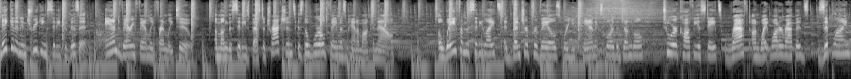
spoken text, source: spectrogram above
make it an intriguing city to visit, and very family friendly too. Among the city's best attractions is the world famous Panama Canal. Away from the city lights, adventure prevails where you can explore the jungle, tour coffee estates, raft on whitewater rapids, zip line,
